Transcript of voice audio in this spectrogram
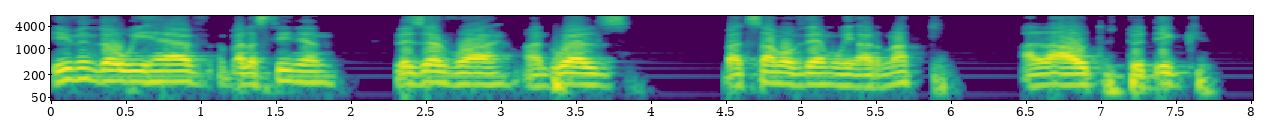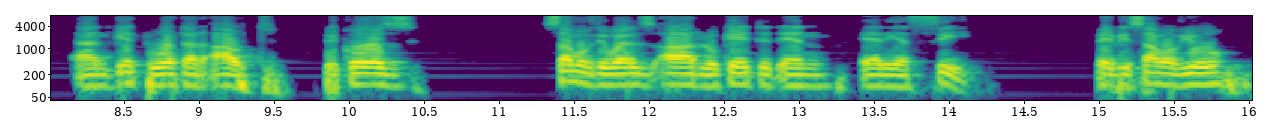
even though we have a Palestinian reservoir and wells, but some of them we are not allowed to dig and get water out because some of the wells are located in area C. Maybe some of you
